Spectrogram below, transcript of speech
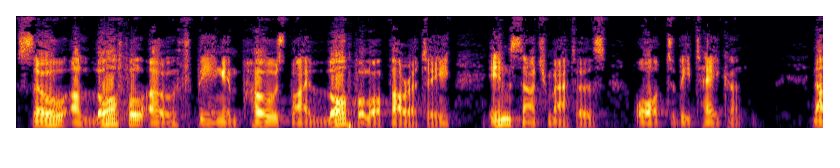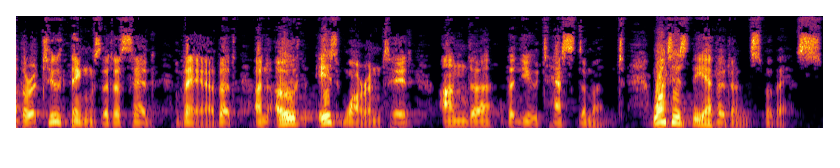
so a lawful oath being imposed by lawful authority in such matters ought to be taken. Now there are two things that are said there, that an oath is warranted under the New Testament. What is the evidence for this?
